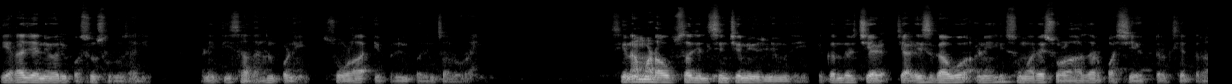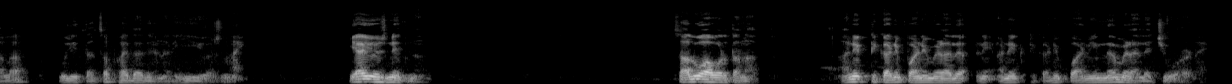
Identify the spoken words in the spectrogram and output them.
तेरा जानेवारीपासून सुरू झाली आणि ती साधारणपणे सोळा एप्रिलपर्यंत चालू राहील. सीनामाडा उपसा जलसिंचन योजनेमध्ये एकंदर चाळीस गावं आणि सुमारे सोळा हजार पाचशे हेक्टर क्षेत्राला उलिताचा फायदा देणारी ही योजना आहे. या योजनेतनं चालू आवर्तनात अनेक ठिकाणी पाणी मिळालं आणि अनेक ठिकाणी पाणी न मिळाल्याची ओरड आहे.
